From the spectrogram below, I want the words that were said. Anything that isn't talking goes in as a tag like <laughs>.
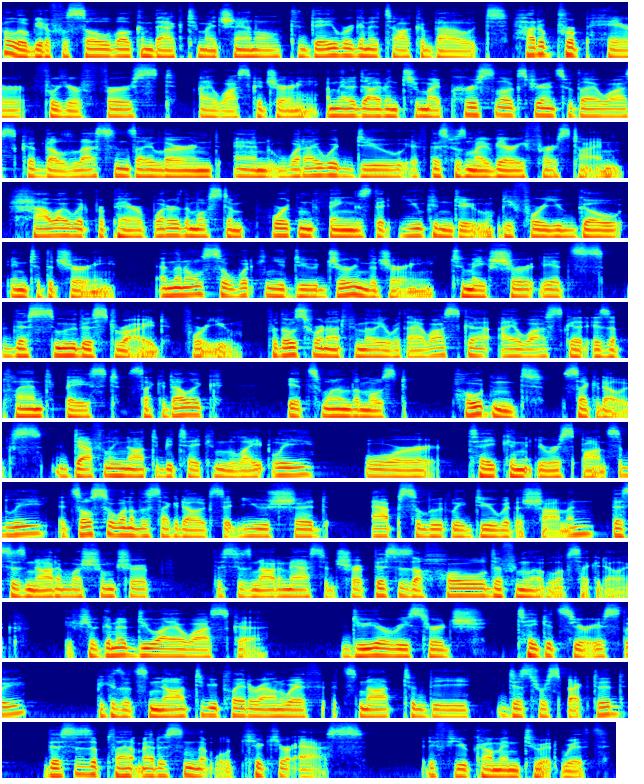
Hello, beautiful soul. Welcome back to my channel. Today, we're going to talk about how to prepare for your first ayahuasca journey. I'm going to dive into my personal experience with ayahuasca, the lessons I learned, and what I would do if this was my very first time, how I would prepare, what are the most important things that you can do before you go into the journey. And then also, what can you do during the journey to make sure it's the smoothest ride for you? For those who are not familiar with ayahuasca, ayahuasca is a plant based psychedelic. It's one of the most potent psychedelics, definitely not to be taken lightly or taken irresponsibly. It's also one of the psychedelics that you should absolutely do with a shaman. This is not a mushroom trip. This is not an acid trip. This is a whole different level of psychedelic. If you're going to do ayahuasca, do your research, take it seriously because it's not to be played around with, it's not to be disrespected. This is a plant medicine that will kick your ass if you come into it with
